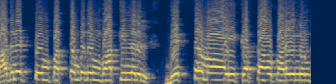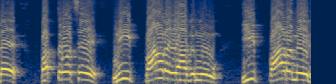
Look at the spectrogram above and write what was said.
പതിനെട്ടും പത്തൊമ്പതും വാക്യങ്ങളിൽ വ്യക്തമായി കർത്താവ് പറയുന്നുണ്ട് പത്രോസെ നീ പാറയാകുന്നു. ഈ പാറമേൽ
